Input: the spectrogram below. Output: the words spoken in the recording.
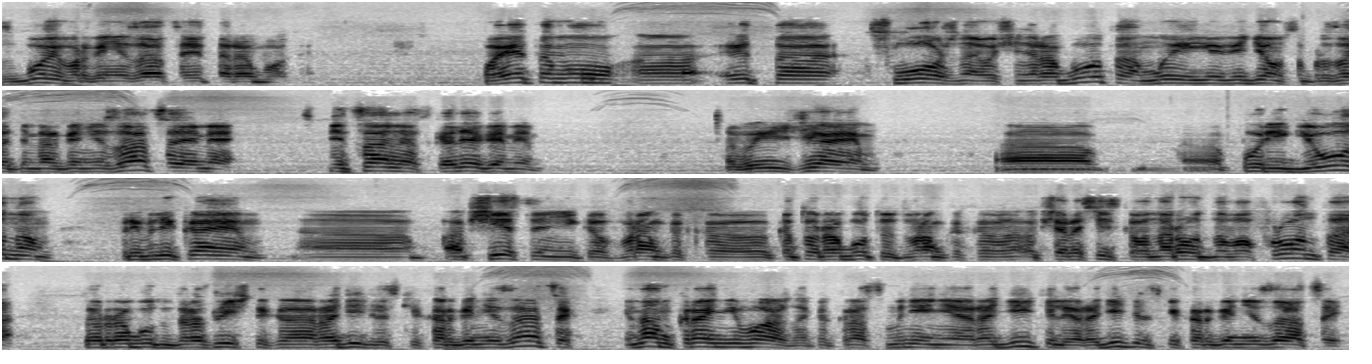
сбои в организации этой работы. Поэтому э, это сложная очень работа. Мы ее ведем с образовательными организациями, специально с коллегами выезжаем э, по регионам, привлекаем э, общественников, в рамках, э, которые работают в рамках э, Общероссийского народного фронта, которые работают в различных э, родительских организациях. И нам крайне важно как раз мнение родителей, родительских организаций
